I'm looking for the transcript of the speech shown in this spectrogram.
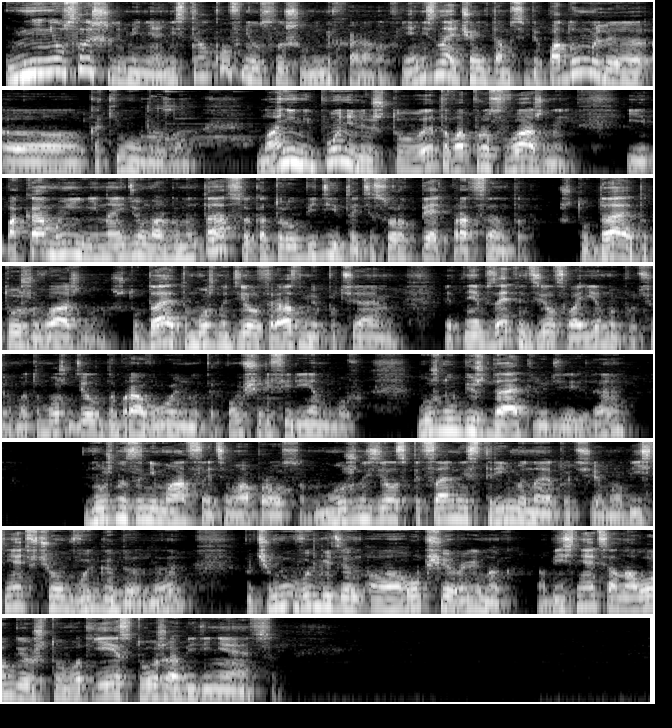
не, не услышали меня, ни Стрелков не услышал, ни Михайлов. Я не знаю, что они там себе подумали, э, каким образом. Но они не поняли, что это вопрос важный. И пока мы не найдем аргументацию, которая убедит эти 45%, что да, это тоже важно, что да, это можно делать разными путями. Это не обязательно делать военным путем, это можно делать добровольно, при помощи референдумов. Нужно убеждать людей, да? Нужно заниматься этим вопросом. Нужно сделать специальные стримы на эту тему, объяснять, в чем выгода, да? почему выгоден э, общий рынок, объяснять аналогию, что вот ЕС тоже объединяется.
